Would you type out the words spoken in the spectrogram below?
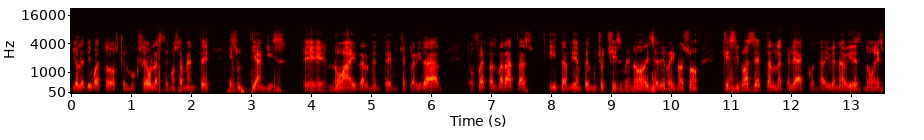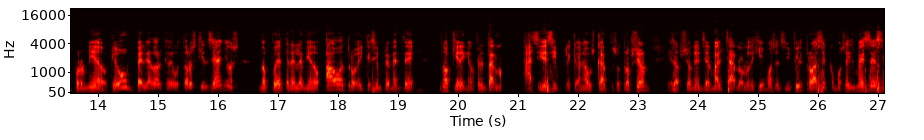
yo les digo a todos que el boxeo lastimosamente es un tianguis. Eh, no hay realmente mucha claridad, ofertas baratas y también pues mucho chisme, ¿no? Dice Eddie Reynoso que si no aceptan la pelea con David Benavides no es por miedo, que un peleador que debutó a los 15 años no puede tenerle miedo a otro y que simplemente no quieren enfrentarlo. Así de simple, que van a buscar pues otra opción. Esa opción es Germán Charlo. Lo dijimos en Sin Filtro hace como seis meses.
